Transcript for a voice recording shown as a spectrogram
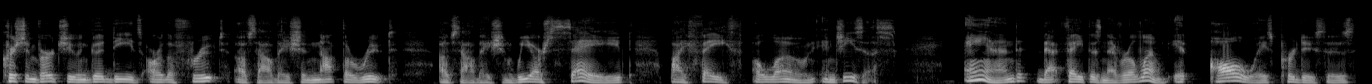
Christian virtue and good deeds are the fruit of salvation, not the root of salvation. We are saved by faith alone in Jesus. And that faith is never alone. It always produces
